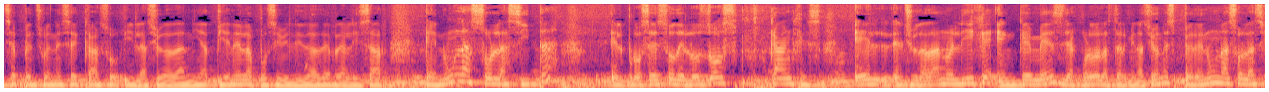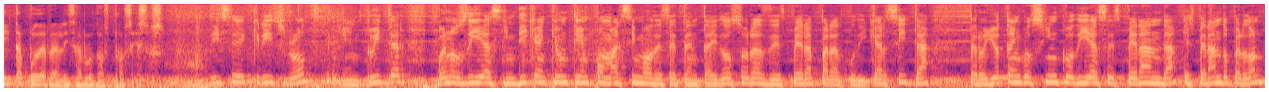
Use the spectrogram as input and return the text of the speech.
se pensó en ese caso y la ciudadanía tiene la posibilidad de realizar en una sola cita el proceso de los dos canjes. El, el ciudadano elige en qué mes, de acuerdo a las terminaciones, pero en una sola cita puede realizar los dos procesos. Dice Chris Roth en Twitter, buenos días, indican que un tiempo máximo de 72 horas de espera para adjudicar cita, pero yo tengo cinco días esperando, esperando, perdón,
